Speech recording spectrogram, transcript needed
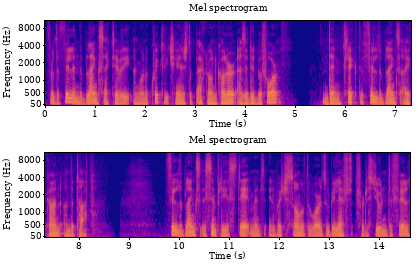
For the fill in the blanks activity, I'm going to quickly change the background color as I did before and then click the fill the blanks icon on the top. Fill the blanks is simply a statement in which some of the words will be left for the student to fill.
